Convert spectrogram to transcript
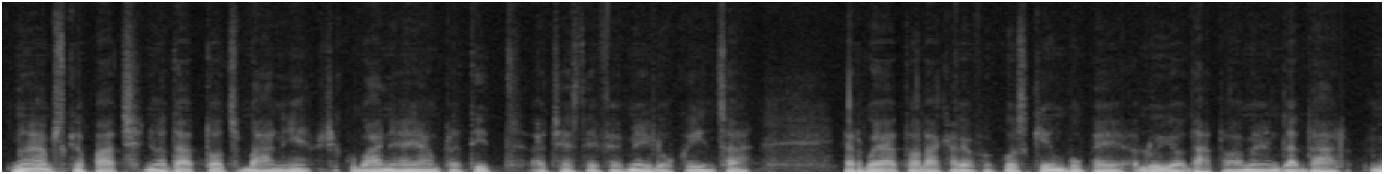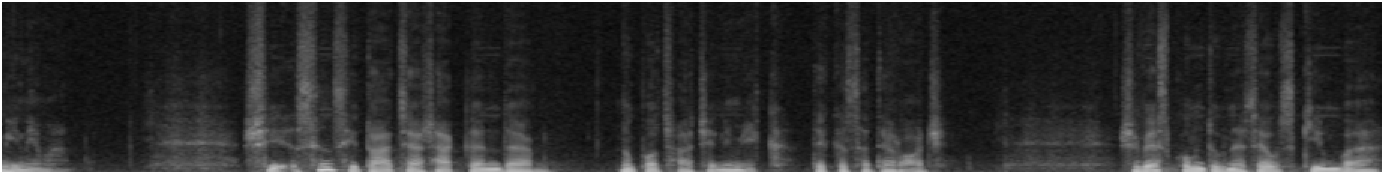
noi am scăpat și ne-a dat toți banii și cu banii aia am plătit acestei femei locuința, iar băiatul ăla care a făcut schimbul pe lui i-a dat o amendă, dar minimă. Și sunt situații așa când uh, nu poți face nimic decât să te rogi. Și vezi cum Dumnezeu schimbă,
